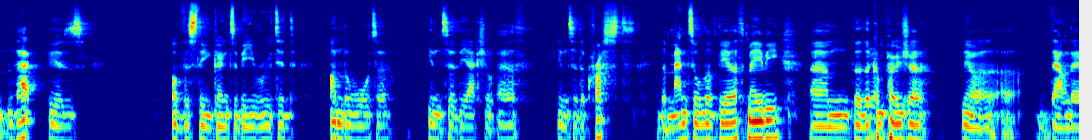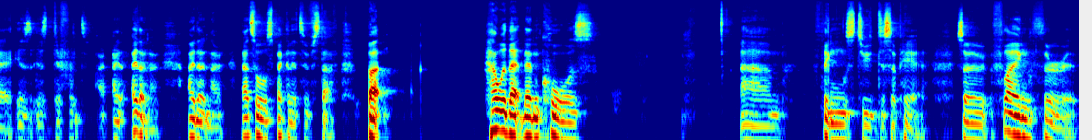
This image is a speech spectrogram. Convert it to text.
that is obviously going to be rooted underwater into the actual earth into the crust the mantle of the earth maybe um the, the Yeah. composure you know uh, down there is is different. I, I i don't know. I don't know. That's all speculative stuff. But how would that then cause um things to disappear? So flying through it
